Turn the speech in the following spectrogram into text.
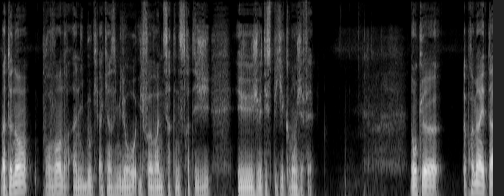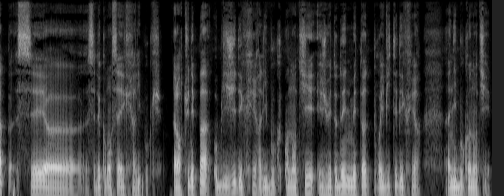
Maintenant, pour vendre un e-book à 15 000 euros, il faut avoir une certaine stratégie et je vais t'expliquer comment j'ai fait. Donc la première étape, c'est de commencer à écrire l'e-book. Alors tu n'es pas obligé d'écrire l'e-book en entier et je vais te donner une méthode pour éviter d'écrire un e-book en entier.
